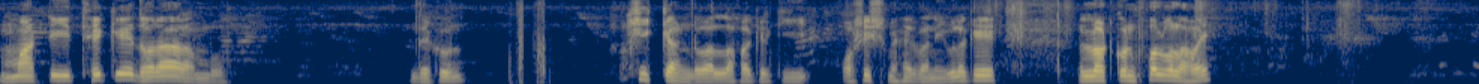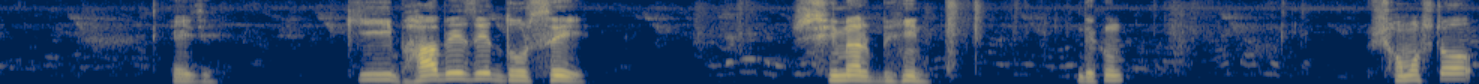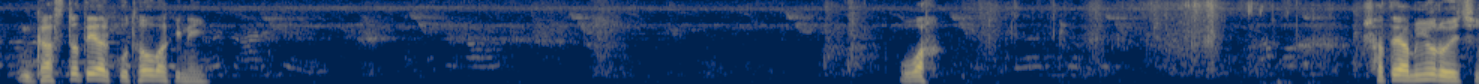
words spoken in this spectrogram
মাটি থেকে ধরা আরম্ভ। দেখুন, কি কাণ্ড, আল্লাহ পাকের কি অশেষ মেহরবানি। এগুলোকে লটকন ফল বলা হয়। এই যে, কীভাবে যে ধরছে, সীমার বিহীন। দেখুন, সমস্ত গাছটাতে আর কোথাও বাকি নেই। বাহ সাথে আমিও রয়েছি।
